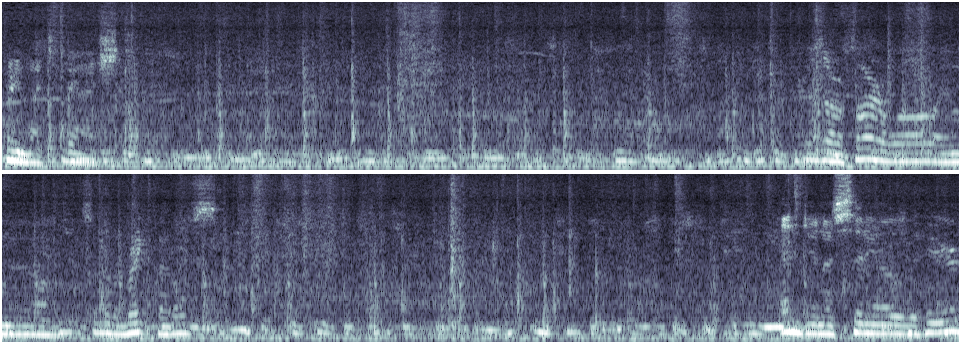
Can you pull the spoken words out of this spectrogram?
pretty much finished. There's our firewall and uh, some of the brake pedals. Engine is sitting over here.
